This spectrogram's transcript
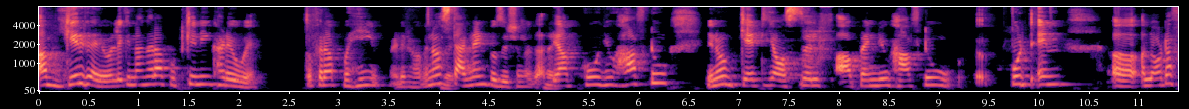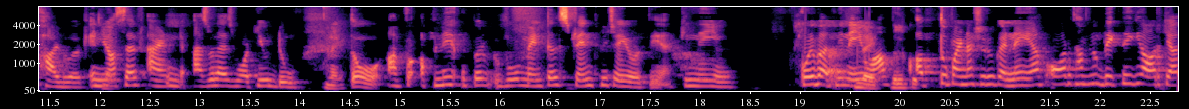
आप गिर गए हो लेकिन अगर आप उठ के नहीं खड़े हुए तो फिर आप वहीं पड़े रहोगे ना Right. स्टैगनेंट पोजीशन हो जाती है आपको you have to you know get yourself up and you have to put in a lot of hard work in Right. yourself and as well as what you do. Right. तो आपको अपने ऊपर वो मेंटल स्ट्रेंथ भी चाहिए होती है कि नहीं कोई बात नहीं नहीं Right, हुआ अब तो पढ़ना शुरू करना ही है। अब और हम लोग देखते हैं कि और क्या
